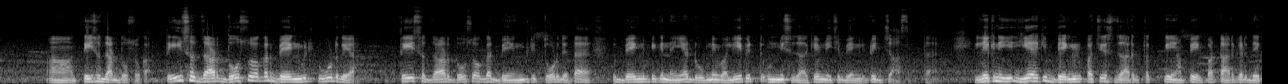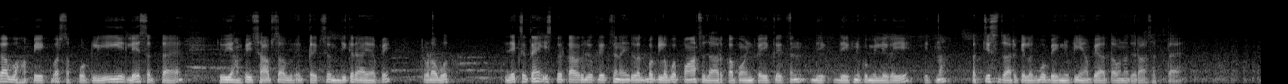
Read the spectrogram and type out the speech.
तेईस हज़ार दो सौ का। तेईस हज़ार दो सौ अगर बैंक निफ्टी टूट गया तेईस हज़ार दो सौ अगर बैंक निफ्टी तोड़ देता है तो बैंक निफ्टी की नैया डूबने वाली है फिर उन्नीस हज़ार के नीचे बैंक निफ्टी जा सकता है। लेकिन ये है कि बैंक निफ्टी पच्चीस हज़ार तक के यहाँ पे एक बार टारगेट देगा वहाँ पे एक बार सपोर्ट लिए ले सकता है। तो यहाँ पे साफ़ साफ़ करेक्शन दिख रहा है यहाँ पे थोड़ा बहुत देख सकते हैं इस प्रकार का जो करेक्शन है लगभग लगभग पाँच हज़ार का पॉइंट का ये करेक्शन देख, देखने को मिलेगा ये इतना पच्चीस हज़ार के लगभग बैंक निफ्टी यहाँ पे आता हुआ नज़र आ सकता है।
